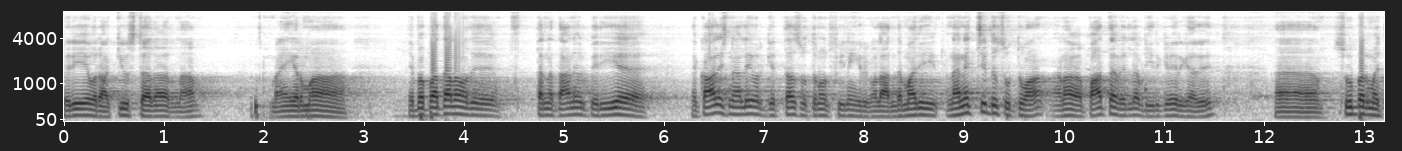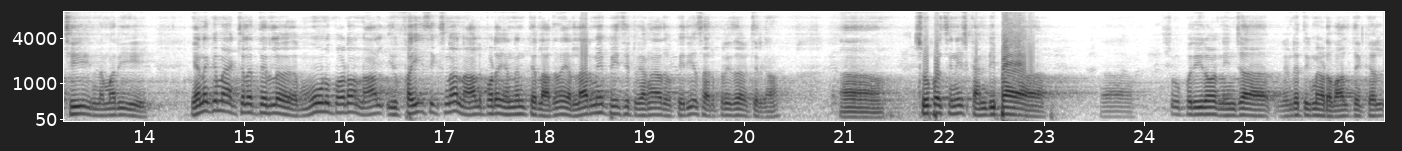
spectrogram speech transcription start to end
பெரிய ஒரு அக்யூஸ்டாக தான் இருந்தான். பயங்கரமாக எப்போ பார்த்தாலும் அது தன்னை தானே ஒரு பெரிய இந்த காலேஜ்னாலே ஒரு கெத்தாக சுற்றணும் ஒரு ஃபீலிங் இருக்கும்ல அந்த மாதிரி நினச்சிட்டு சுற்றுவான் ஆனால் பார்த்தா வெளில அப்படி இருக்கவே இருக்காது. சூப்பர் மச்சி இந்த மாதிரி எனக்குமே ஆக்சுவலாக தெரில மூணு படம் நாலு இது ஃபைவ் சிக்ஸ்னால் நாலு படம் என்னன்னு தெரில அதான் எல்லாருமே பேசிகிட்டு இருக்காங்க அது பெரிய சர்ப்ரைஸாக வச்சுருக்கான். சூப்பர் சினிஷ் கண்டிப்பாக சூப்பர் ஹீரோ நிஞ்சா ரெண்டுத்துக்குமே என்னோட வாழ்த்துக்கள்.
